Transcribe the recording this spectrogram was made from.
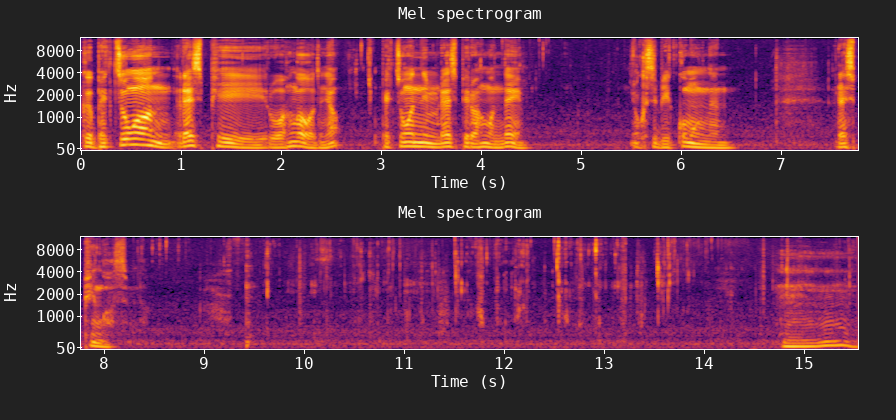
그 백종원 레시피로 한 거거든요. 백종원님 레시피로 한 건데 역시 믿고 먹는 레시피인 것 같습니다. 음.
